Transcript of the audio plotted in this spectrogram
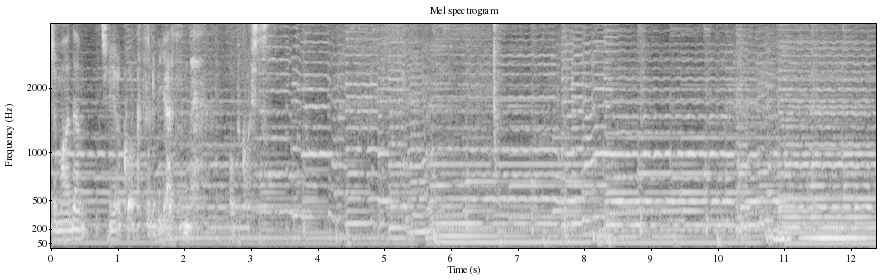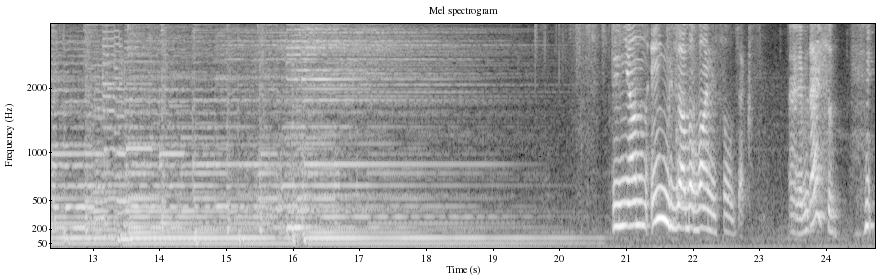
Önce madem Junior korkutanı bir gelsin de o bir koşsun. Dünyanın en güzel babaannesi olacaksın. Öyle mi dersin?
